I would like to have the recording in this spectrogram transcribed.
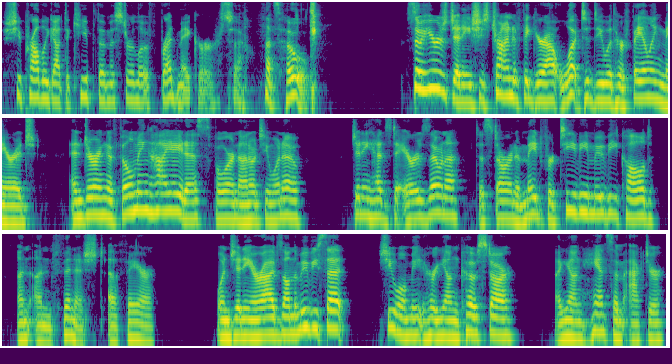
she probably got to keep the Mr. Loaf bread maker, so. Let's hope. So here's Jennie. She's trying to figure out what to do with her failing marriage. And during a filming hiatus for 90210, Jennie heads to Arizona to star in a made for TV movie called an unfinished affair. When Jennie arrives on the movie set, she will meet her young co star, a young handsome actor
